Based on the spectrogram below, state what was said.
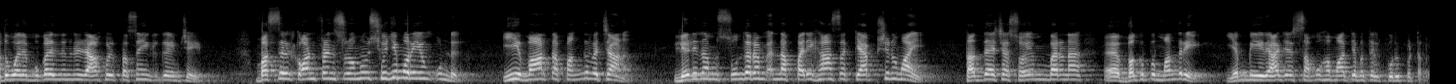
അതുപോലെ മുകളിൽ നിന്ന് രാഹുൽ പ്രസംഗിക്കുകയും ചെയ്യും. ബസ്സിൽ കോൺഫറൻസ് റൂമും ശുചിമുറിയും ഉണ്ട്. ഈ വാർത്ത പങ്കുവച്ചാണ് ലളിതം സുന്ദരം എന്ന പരിഹാസ ക്യാപ്ഷനുമായി തദ്ദേശ സ്വയംഭരണ വകുപ്പ് മന്ത്രി എം ബി രാജേഷ് സമൂഹ മാധ്യമത്തിൽ കുറിപ്പിട്ടത്.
